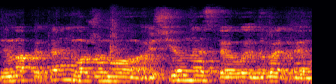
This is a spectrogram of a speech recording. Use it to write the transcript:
Нема питань, можемо ще внести, але давайте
